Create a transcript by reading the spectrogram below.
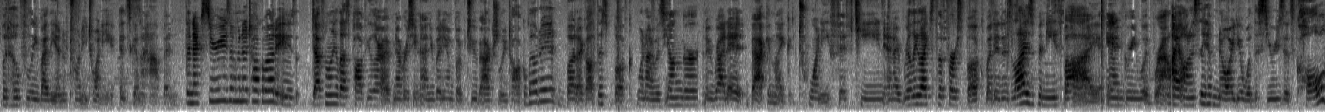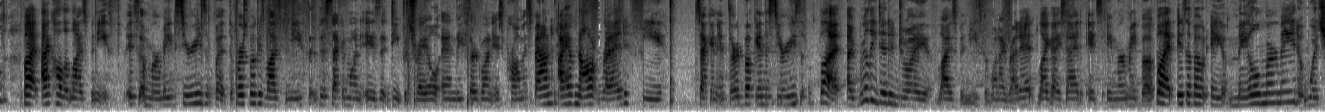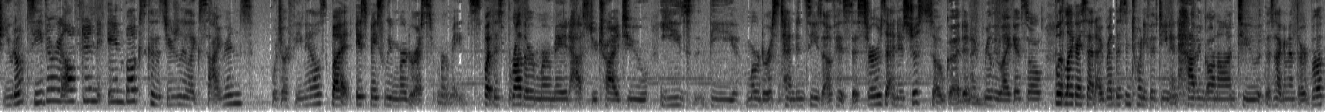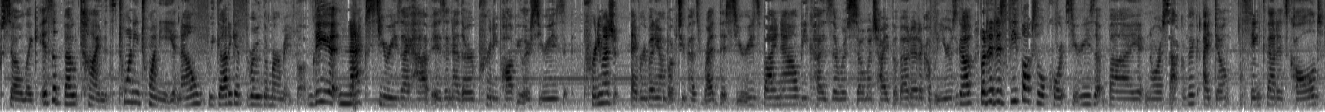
but hopefully by the end of 2020 it's gonna happen. The next series I'm gonna talk about is definitely less popular. I've never seen anybody on booktube actually talk about it but I got this book when I was younger and I read it back in like 2015 and I really liked the first book but it is Lies Beneath by Anne Greenwood Brown. I honestly have no idea what the series is called but I call it Lies Beneath. It's a mermaid series but the first book is Lies Beneath, the second one is Deep Betrayal and the third one is Promise I have not read the second and third book in the series, but I really did enjoy Lies Beneath when I read it. Like I said, it's a mermaid book, but it's about a male mermaid, which you don't see very often in books because it's usually like sirens which are females, but it's basically murderous mermaids. But this brother mermaid has to try to ease the murderous tendencies of his sisters and it's just so good and I really like it. So, but like I said, I read this in 2015 and haven't gone on to the second and third book. So like it's about time. It's 2020, you know? We gotta get through the mermaid book. The next series I have is another pretty popular series pretty much everybody on booktube has read this series by now because there was so much hype about it a couple years ago but it is the foxhole court series by Nora Sakavic i don't think that it's called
